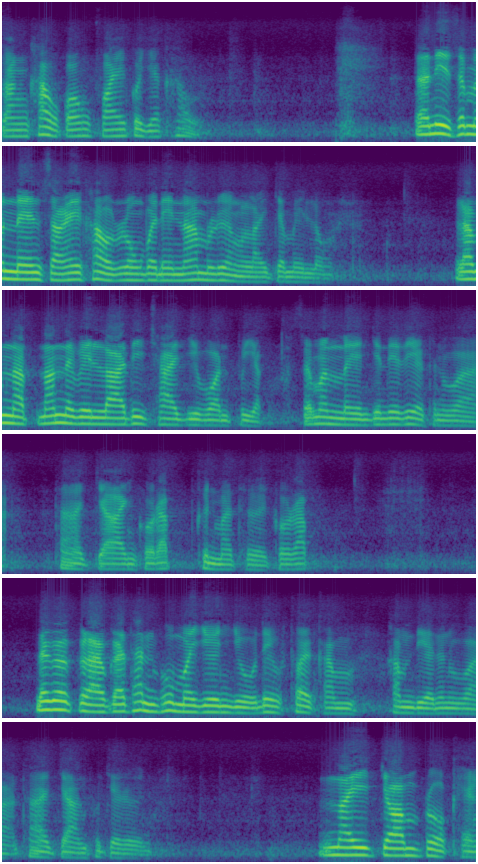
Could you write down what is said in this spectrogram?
สั่งเข้ากองไฟก็อย่าเข้าแต่นี่สมณเณรสั่งให้เข้าลงไปในน้ำเรื่องอะไรจะไม่ลง ลำนับนั้นในเวลาที่ชายจีวรเปียก สมณเณรจึงได้เรียกท่านว่าท่านอาจารย์ขอรับขึ้นมาเถิดขอรับ แล้วก็กล่าวกับท่านผู้มายืนอยู่ด้วยถ้อยคำคำเดียวนั้นว่าท่านอาจารย์ผู้เจริญ ในจอมปลวกแห่ง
